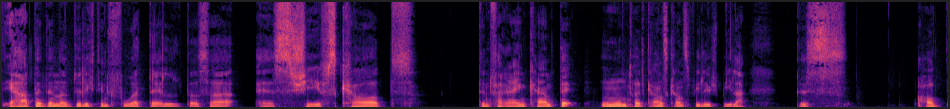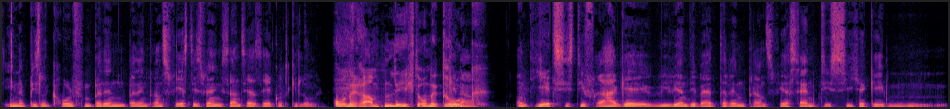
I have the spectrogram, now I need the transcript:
Er hatte dann natürlich den Vorteil, dass er als Chef-Scout den Verein kannte und halt ganz, ganz viele Spieler. Das hat ihnen ein bisschen geholfen bei den, bei den Transfers, deswegen sind sie ja sehr gut gelungen. Ohne Rampenlicht, ohne Druck. Genau. Und jetzt ist die Frage, wie werden die weiteren Transfers sein, die es sicher geben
